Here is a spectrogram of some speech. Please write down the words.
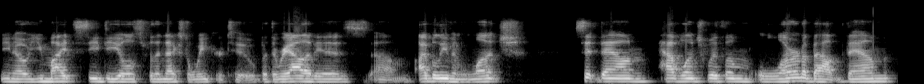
you know, you might see deals for the next week or two. But the reality is, um, I believe in lunch. Sit down, have lunch with them, learn about them,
